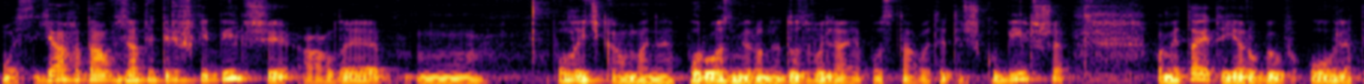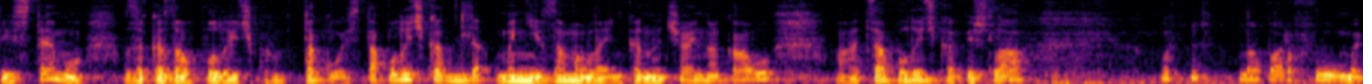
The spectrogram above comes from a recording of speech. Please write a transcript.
Ось, я гадав взяти трішки більше, але м, поличка в мене по розміру не дозволяє поставити трішки більше. Пам'ятаєте, я робив огляд із тему, заказав поличку. Так ось, та поличка для мені замаленька на чай на каву, а ця поличка пішла на парфуми.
